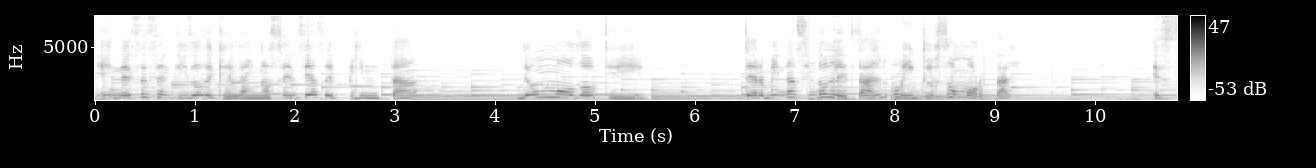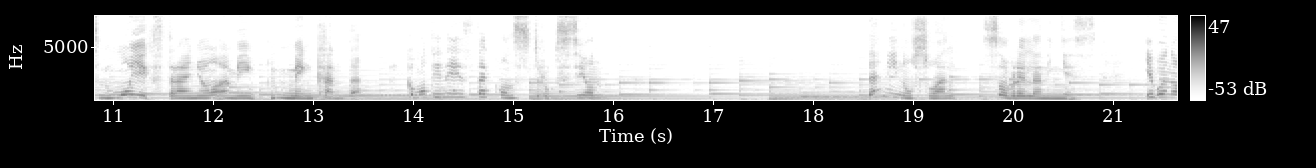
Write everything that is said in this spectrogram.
En ese sentido de que la inocencia se pinta de un modo que termina siendo letal o incluso mortal. Es muy extraño, a mí me encanta cómo tiene esta construcción tan inusual sobre la niñez. Y bueno,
